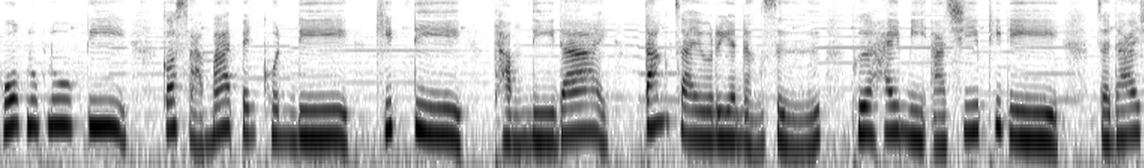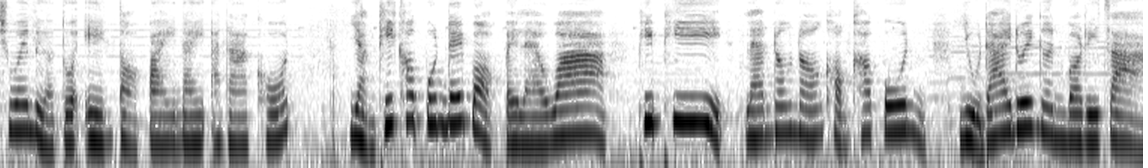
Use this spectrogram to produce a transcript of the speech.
พวกลูกๆนี่ก็สามารถเป็นคนดี คิดดีทำดีได้ตั้งใจเรียนหนังสือเพื่อให้มีอาชีพที่ดี จะได้ช่วยเหลือตัวเองต่อไปในอนาคต อย่างที่ข้าวปุ้นได้บอกไปแล้วว่า พี่ๆ และน้องๆของข้าวปุ้นอยู่ได้ด้วยเงินบริจาค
